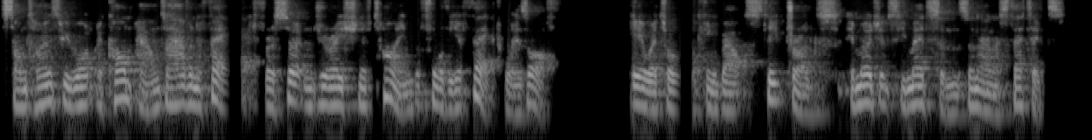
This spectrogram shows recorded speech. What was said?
Sometimes we want a compound to have an effect for a certain duration of time before the effect wears off. Here we're talking about sleep drugs, emergency medicines, and anesthetics.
